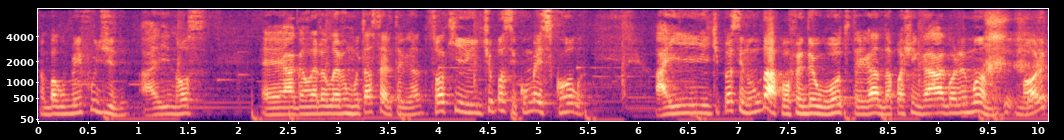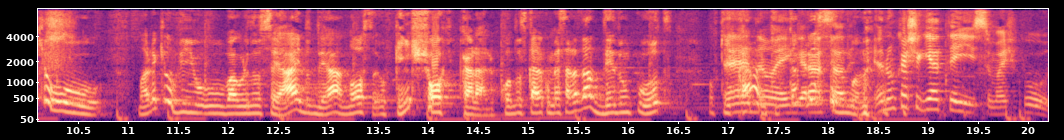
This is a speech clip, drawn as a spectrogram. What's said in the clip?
É um bagulho bem fudido. Aí, nossa, é, a galera leva muito a sério, tá ligado? Só que, tipo assim, como é escola, aí, tipo assim, não dá pra ofender o outro, tá ligado? Não dá pra xingar. Agora, mano, na hora que eu. Na hora que eu vi o, o bagulho do CA e do DA, nossa, eu fiquei em choque, caralho. Quando os caras começaram a dar dedo um pro outro, eu fiquei, É, não, é tá engraçado. mano? Eu nunca cheguei a ter isso, mas, tipo.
